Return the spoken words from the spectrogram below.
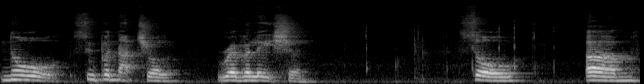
no supernatural revelation. So, um,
